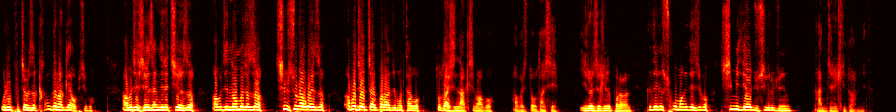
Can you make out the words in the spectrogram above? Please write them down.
우리를 붙잡아서 강건하게 하옵시고 아버지 세상 일에 치여서 아버지 넘어져서 실수라고 해서 아버지 어쩔 뻔하지 못하고 또다시 낙심하고 아버지 또다시 일어서기를 보라는 그들에게 소망이 되시고 힘이 되어 주시기를 주님 간절히 기도합니다.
